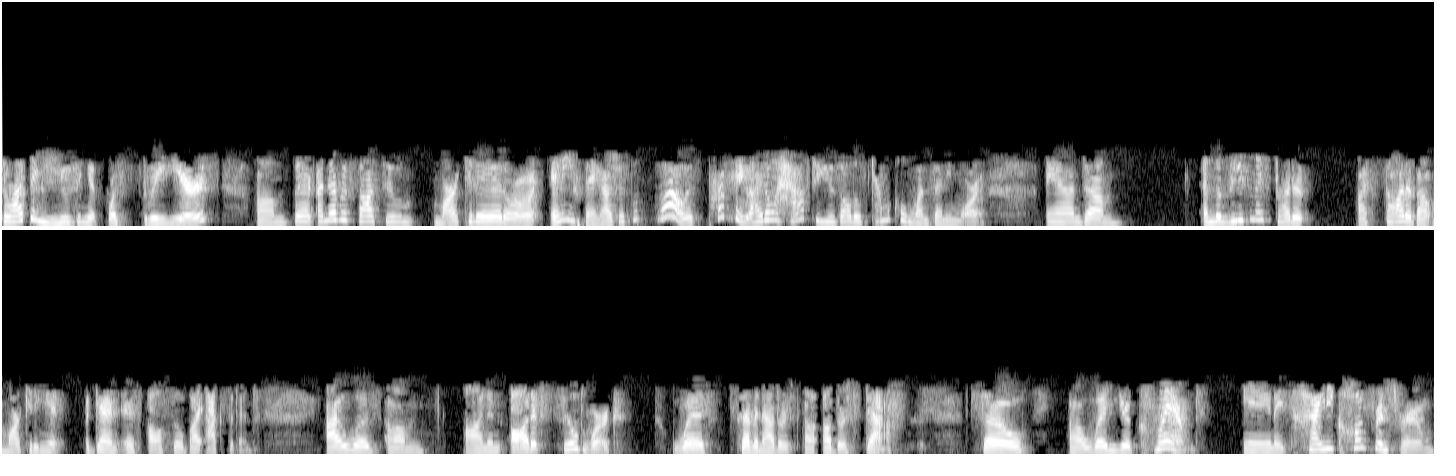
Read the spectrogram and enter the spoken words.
So I've been using it for three years, um, but I never thought to market it or anything. I was just, wow, it's perfect. I don't have to use all those chemical ones anymore. And um, and the reason I started, I thought about marketing it again is also by accident. I was um, on an audit field work with seven other uh, other staff. So uh, when you're clamped in a tiny conference room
